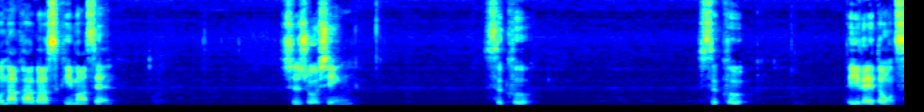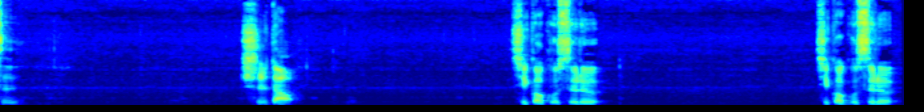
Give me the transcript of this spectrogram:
お腹がすきません史書行すくすく第一类动词：迟到、遅刻する、遅刻する、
